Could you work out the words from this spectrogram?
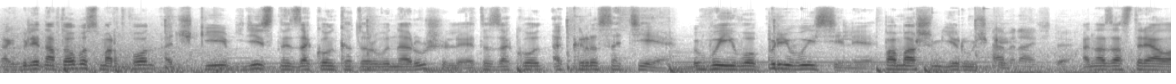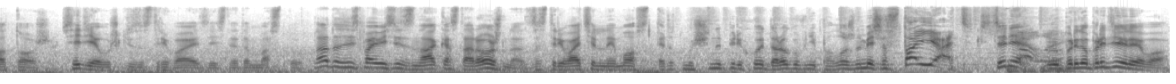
Так, билет на автобус, смартфон, очки. Единственный закон, который вы нарушили, это закон о красоте. Вы его превысили. Помашем ей ручкой. Она застряла тоже. Все девушки застревают здесь, на этом мосту. Надо здесь повесить знак «Осторожно! Застревательный мост». Этот мужчина переходит дорогу в неположенном месте. Стоять! К стене! Вы предупредили его.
